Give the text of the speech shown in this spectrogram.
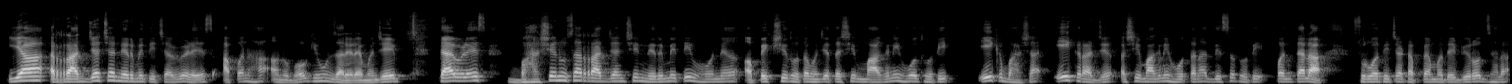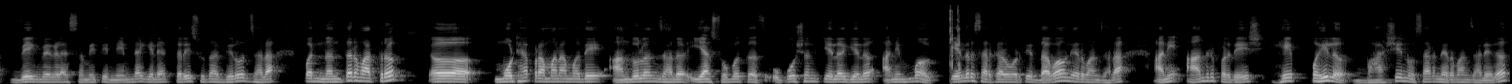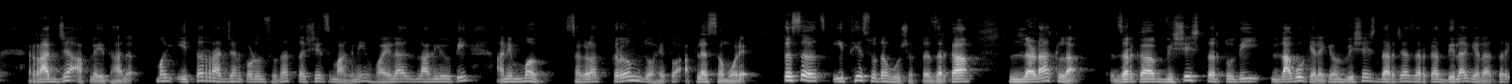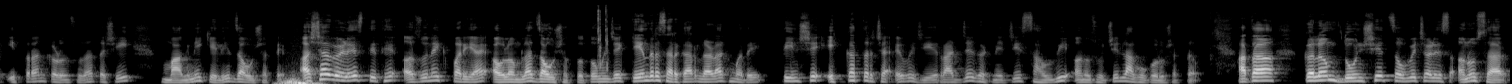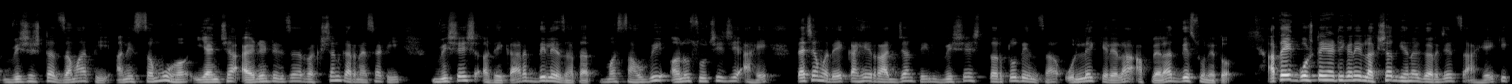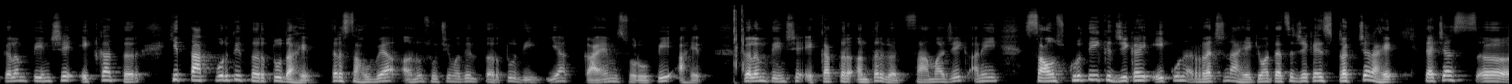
या राज्याच्या निर्मितीच्या वेळेस आपण हा अनुभव घेऊन झालेला आहे. म्हणजे त्यावेळेस भाषेनुसार राज्यांची निर्मिती होणं अपेक्षित होतं. म्हणजे तशी मागणी होत होती. एक भाषा एक राज्य अशी मागणी होताना दिसत होती. पण त्याला सुरुवातीच्या टप्प्यामध्ये विरोध झाला. वेगवेगळ्या समिती नेमल्या गेल्या तरी सुद्धा विरोध झाला. पण नंतर मात्र मोठ्या प्रमाणामध्ये आंदोलन झालं. यासोबतच उपोषण केलं गेलं आणि मग केंद्र सरकारवरती दबाव निर्माण झाला आणि आंध्र प्रदेश हे पहिलं भाषेनुसार निर्माण झालेलं राज्य आपल्या इथं आलं. मग इतर राज्यांकडून सुद्धा तशीच मागणी व्हायला लागली होती आणि मग सगळा क्रम जो आहे तो आपल्यासमोर आहे. तसंच इथे सुद्धा होऊ शकतं. जर का लडाखला जर का विशेष तरतुदी लागू केल्या किंवा विशेष दर्जा जर का दिला गेला तर इतरांकडून सुद्धा तशी मागणी केली जाऊ शकते. अशा वेळेस तिथे अजून एक पर्याय अवलंबला जाऊ शकतो. तो म्हणजे केंद्र सरकार लडाखमध्ये तीनशे एकाहत्तरच्या ऐवजी राज्यघटनेची सहावी अनुसूची लागू करू शकतं. आता कलम दोनशे चव्वेचाळीस अनुसार विशिष्ट जमाती आणि समूह यांच्या आयडेंटिटीचं रक्षण करण्यासाठी विशेष अधिकार दिले जातात. मग सहावी अनुसूची जी आहे त्याच्यामध्ये काही राज्यांतील विशेष तरतुदींचा उल्लेख उल्लेख केलेला आपल्याला दिसून येतो. आता एक गोष्ट या ठिकाणी लक्षात घेणं गरजेचं आहे की कलम तीनशे एकाहत्तर ही तात्पुरती तरतूद आहे. तर सहाव्या अनुसूचीमधील तरतुदी या कायमस्वरूपी आहेत. कलम तीनशे एकाहत्तर अंतर्गत सामाजिक आणि सांस्कृतिक जी काही एकूण रचना आहे किंवा त्याचं जे काही स्ट्रक्चर आहे त्याच्या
